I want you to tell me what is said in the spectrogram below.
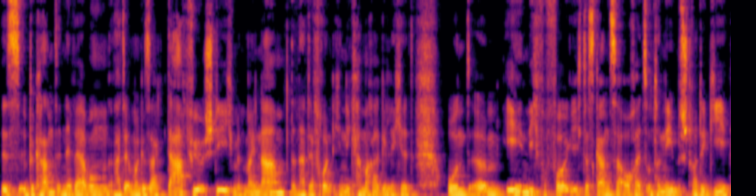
ist bekannt in der Werbung, hat er immer gesagt, dafür stehe ich mit meinem Namen. Dann hat er freundlich in die Kamera gelächelt. Und ähm, ähnlich verfolge ich das Ganze auch als Unternehmensstrategie.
